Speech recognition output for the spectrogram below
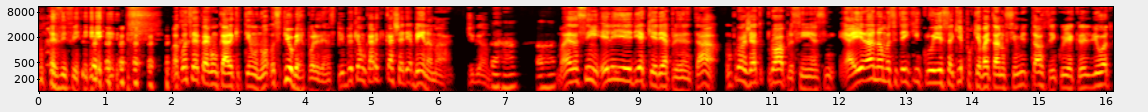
mas enfim. mas quando você pega um cara que tem um nome. O Spielberg, por exemplo. Spielberg é um cara que encaixaria bem na Marvel, digamos. Uhum. Uhum. Mas assim, ele iria querer apresentar um projeto próprio, assim, assim. Aí, ah, não, mas você tem que incluir isso aqui porque vai estar no filme e tal, você tem que incluir aquele outro,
